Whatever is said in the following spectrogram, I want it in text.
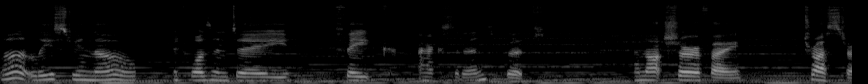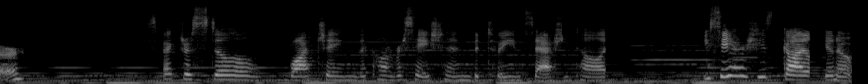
Well, at least we know it wasn't a fake accident, but I'm not sure if I trust her. Spectre's still watching the conversation between Sash and Tully. You see her, she's got you know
